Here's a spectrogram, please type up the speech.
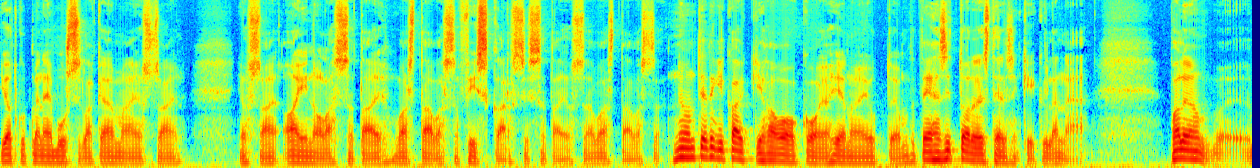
jotkut menee bussilla käymään jossain, jossain Ainolassa tai vastaavassa Fiskarsissa tai jossain vastaavassa. Ne on tietenkin kaikki ihan ok ja hienoja juttuja, mutta eihän sitten todellisesti Helsinkiä kyllä näe. Paljon äh,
